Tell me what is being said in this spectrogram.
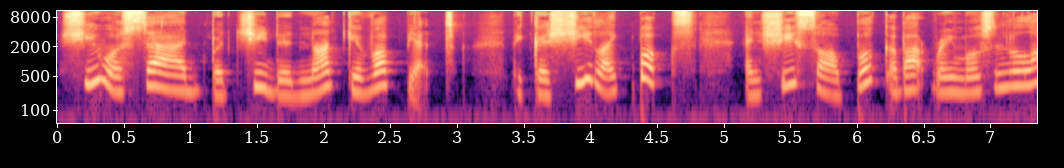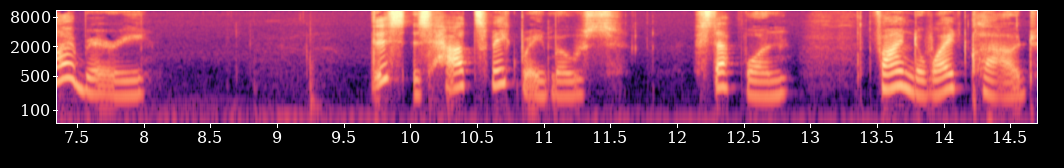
She was sad, but she did not give up yet because she liked books and she saw a book about rainbows in the library. This is how to make rainbows. Step 1 Find a white cloud.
